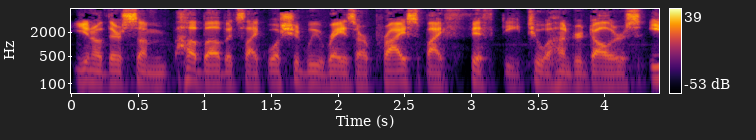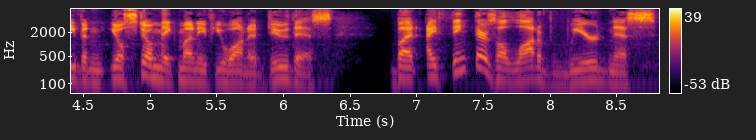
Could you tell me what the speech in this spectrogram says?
you know, there's some hubbub. It's like, well, should we raise our price by fifty to hundred dollars? Even you'll still make money if you want to do this. But I think there's a lot of weirdness,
